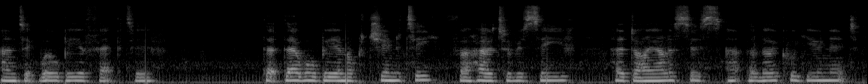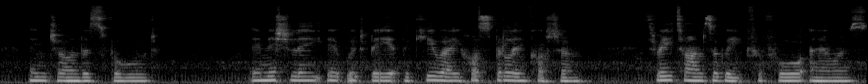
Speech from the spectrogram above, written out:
and it will be effective. That there will be an opportunity for her to receive her dialysis at the local unit in Chandler's Ford. Initially, it would be at the QA hospital in Cosham, three times a week for four hours,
